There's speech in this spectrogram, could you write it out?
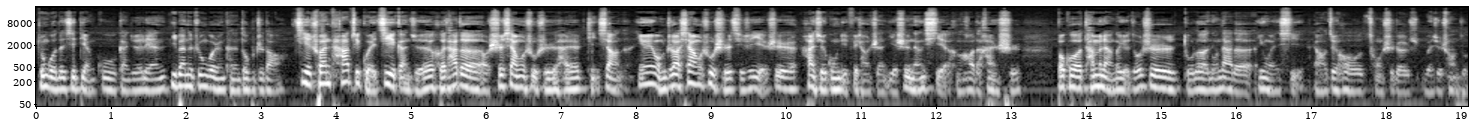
中国的一些典故，感觉连一般的中国人可能都不知道。芥川他这轨迹感觉和他的老师夏目漱石还是挺像的，因为我们知道夏目漱石其实也是汉学功底非常深，也是能写很好的汉诗。包括他们两个也都是读了农大的英文系，然后最后从事着文学创作。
